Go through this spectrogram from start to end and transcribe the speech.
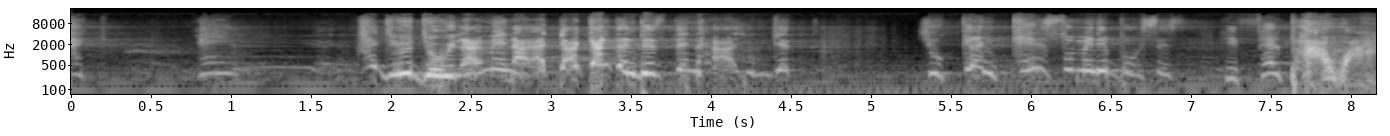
like, man, how do you do it? I mean, I, I can't understand how you get, you can carry so many boxes. He felt power.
